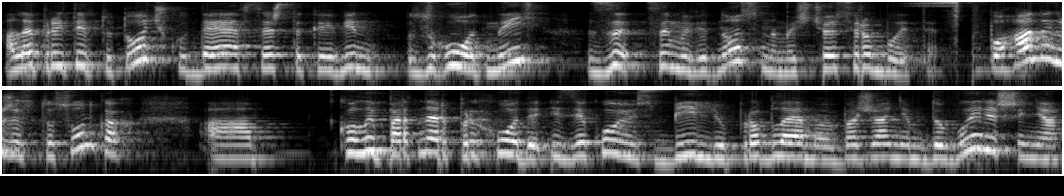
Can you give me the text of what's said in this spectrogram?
але прийти в ту точку, де все ж таки він згодний з цими відносинами щось робити. В поганих же стосунках. Коли партнер приходить із якоюсь біллю, проблемою, бажанням до вирішення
